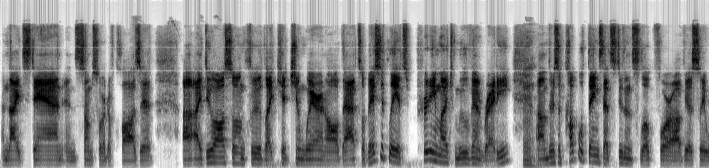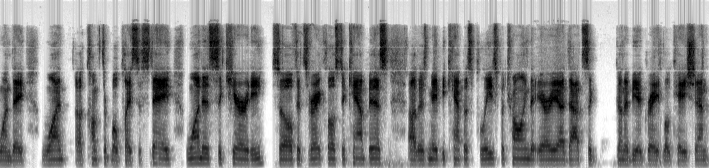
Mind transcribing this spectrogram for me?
a nightstand, and some sort of closet. Uh, I do also include like kitchenware and all that. So basically, it's pretty much move in ready. Mm. Um, there's a couple things that students look for, obviously, when they want a comfortable place to stay. One is security. So if it's very close to campus, uh, there's maybe campus police patrolling the area. That's a going to be a great location.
